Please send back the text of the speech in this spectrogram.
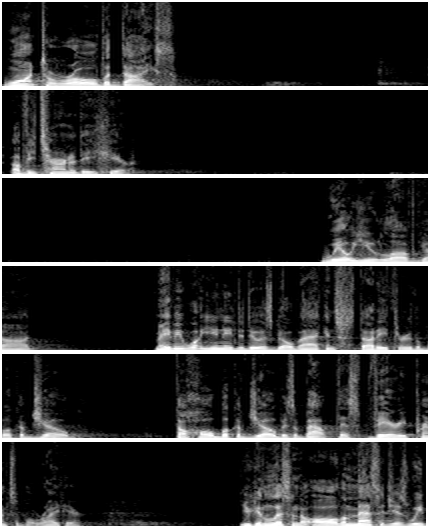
want to roll the dice of eternity here. Will you love God? Maybe what you need to do is go back and study through the book of Job. The whole book of Job is about this very principle right here. You can listen to all the messages we,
